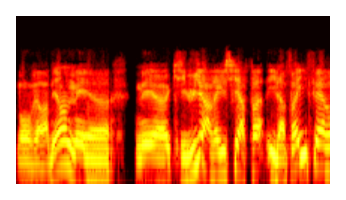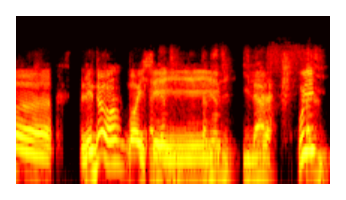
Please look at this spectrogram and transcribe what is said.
Bon, on verra bien, mais euh, mais euh, qui lui a réussi à fa- il a failli faire euh, les deux. Hein. Bon, il bien s'est bien dit. Il a Oui. failli.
